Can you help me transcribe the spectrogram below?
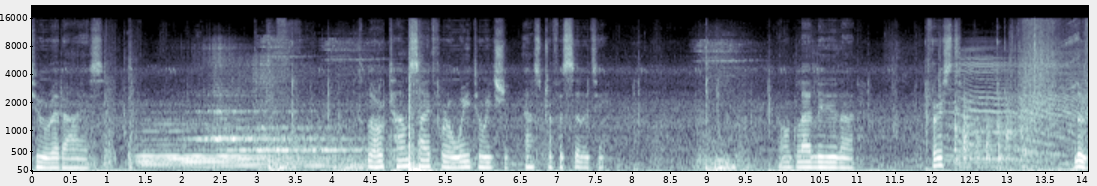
two red eyes. Explore town site for a way to reach the Astra facility. I'll gladly do that. First, loot.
